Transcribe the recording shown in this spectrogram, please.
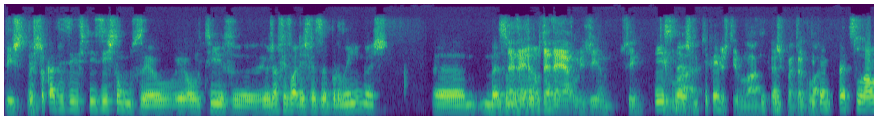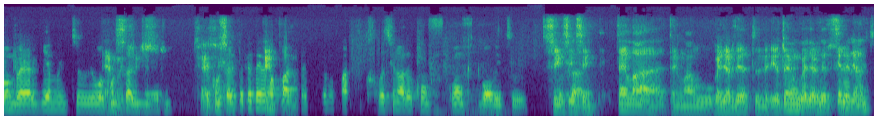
disto, Mas por acaso existe, existe um museu, eu tive, eu já fui várias vezes a Berlim, mas, ah, mas um TDR, o TDR Museum, sim. Isso estive lá, mesmo, tipo em- tipo é espetacular. tipo em Prenzlauenberg e é muito, eu É aconselho muito mesmo. É, aconselho porque até tem uma, parte, uma parte relacionada com, com o futebol e tudo. Sim, sim, sim. Tem lá, tem lá o galhardete. Eu tenho um galhardete O semelhante.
